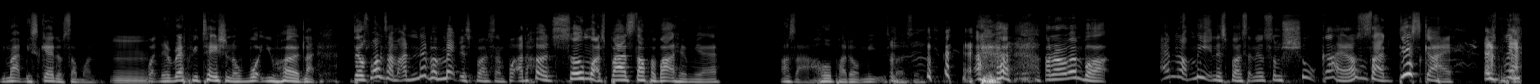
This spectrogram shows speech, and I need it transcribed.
you might be scared of someone. Mm. But the reputation of what you heard, like there was one time I'd never met this person, but I'd heard so much bad stuff about him. Yeah, I was like, I hope I don't meet this person. and I remember I ended up meeting this person. There's some short guy, and I was just like, this guy has been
